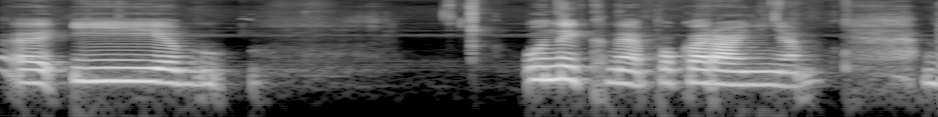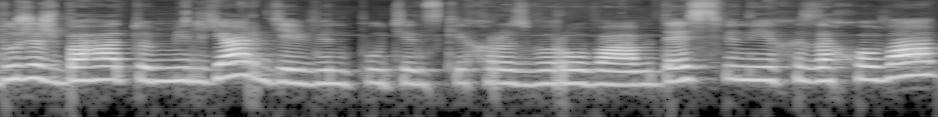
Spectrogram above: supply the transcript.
е, і уникне покарання. Дуже ж багато мільярдів він путінських розворував, десь він їх заховав,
